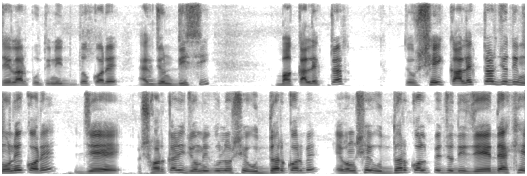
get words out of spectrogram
জেলার প্রতিনিধিত্ব করে একজন ডিসি বা কালেক্টর তো সেই কালেক্টর যদি মনে করে যে সরকারি জমিগুলো সে উদ্ধার করবে এবং সেই উদ্ধারকল্পে যদি যে দেখে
